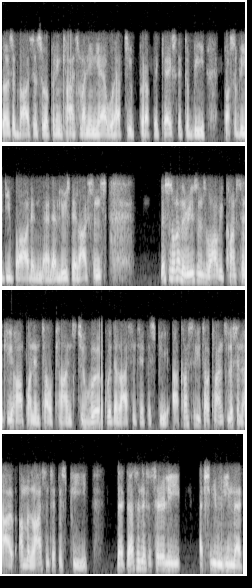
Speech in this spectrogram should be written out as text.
those advisors who are putting clients' money in here will have to put up their case. They could be possibly debarred and, and, and lose their license. This is one of the reasons why we constantly harp on and tell clients to work with a licensed FSP. I constantly tell clients, listen, I, I'm a licensed FSP. That doesn't necessarily actually mean that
